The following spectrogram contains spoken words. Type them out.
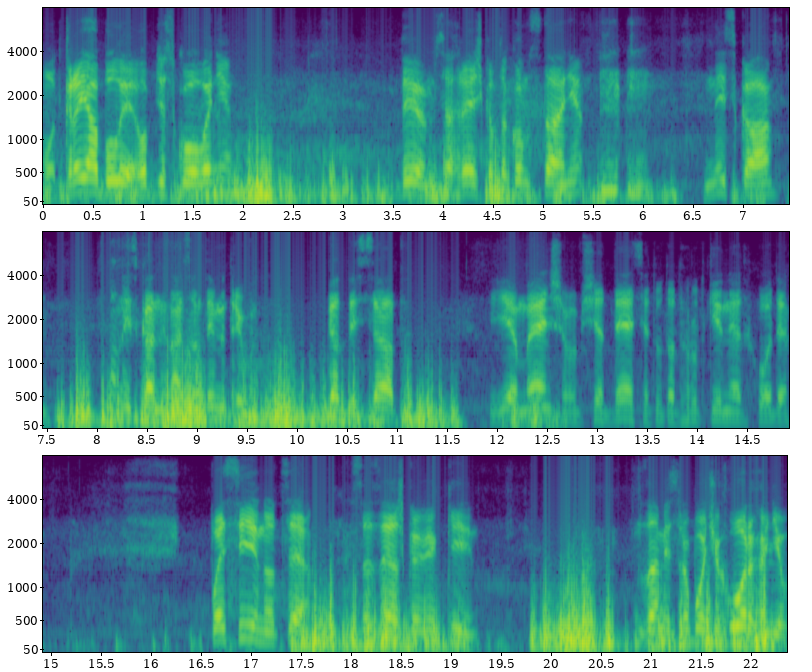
От, края були обдісковані. Дивимося, гречка в такому стані. низька. Ну, низька, не знаю, сантиметрів 50. Є менше, взагалі 10, тут від грудки не відходить. Постійно це якій замість робочих органів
